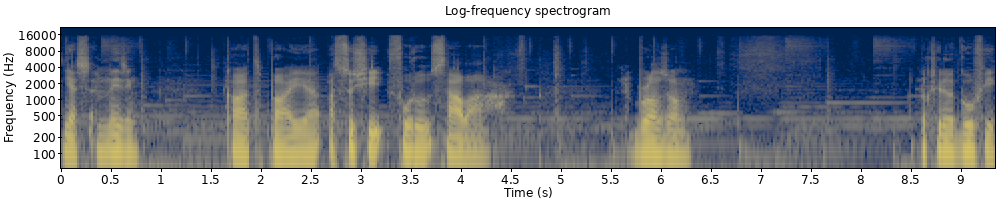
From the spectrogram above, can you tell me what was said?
Yes, amazing card by uh, Atsushi Furusawa. Bronze one. Looks a little goofy.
